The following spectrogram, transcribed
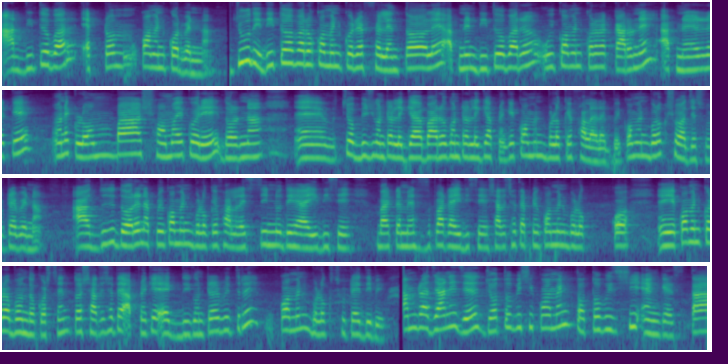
আর দ্বিতীয়বার একটা কমেন্ট করবেন না। যদি দ্বিতীয়বারও কমেন্ট করে ফেলেন, তাহলে আপনি দ্বিতীয়বারও ওই কমেন্ট করার কারণে আপনাকে অনেক লম্বা সময় করে ধর না চব্বিশ ঘণ্টা লেগে বারো ঘণ্টা লেগে আপনাকে কমেন্ট ব্লকে ফালা রাখবে। কমেন্ট ব্লক সহজে ছুটাবে না। আর যদি ধরেন আপনি কমেন্ট ব্লকে ফালার চিহ্ন দেহাই দিছে বা একটা মেসেজ পাঠাই দিছে, সাথে সাথে আপনি কমেন্ট ব্লক কমেন্ট করা বন্ধ করছেন। তো সাথে সাথে আপনাকে এক দুই ঘণ্টার ভিতরে কমেন্ট ব্লক ছুটাই দিবে। আমরা জানি যে যত বেশি কমেন্ট তত বেশি এঙ্গেজ তা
